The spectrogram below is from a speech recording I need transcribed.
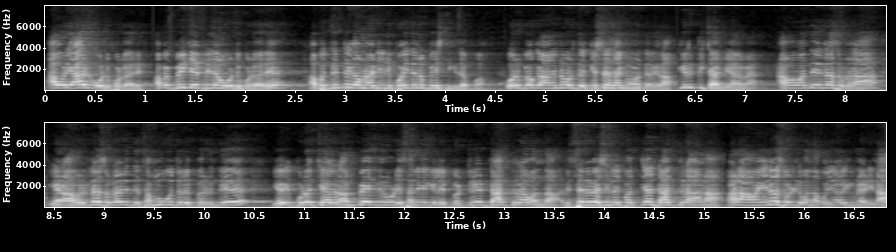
அவர் யாருக்கு ஓட்டு போடுவார்? அப்போ பிஜேபி தானே ஓட்டு போடுவார்? அப்போ திட்டு கமலாட்டி நீ போய் தானே பேசிக்கிறப்பா ஒரு பக்கம் இன்னொருத்தர் கிருஷ்ணசாமி ஒருத்தர் இருக்கிறான். கிறுக்கு சாமி அவன். அவன் வந்து என்ன சொல்கிறான் அவர் என்ன சொல்கிறார் இந்த சமூகத்தில் பிறந்து எ- புரட்சியாளர் அம்பேத்கருடைய சலுகைகளை பெற்று டாக்டராக வந்தான். ரிசர்வேஷனை பற்றி தான் டாக்டர் ஆனா ஆனால் அவன் என்ன சொல்லிட்டு வந்தான் கொஞ்ச நாளைக்கு முன்னாடினா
